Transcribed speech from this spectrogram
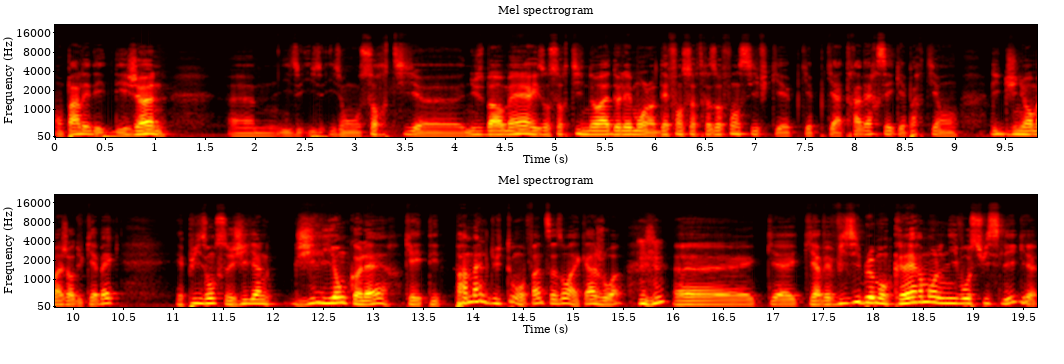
on parlait des, jeunes, Euh, ils, ont sorti euh, Nussbaumer, ils ont sorti Noah Delémont, le défenseur très offensif qui, qui a traversé, qui est parti en Ligue junior majeure du Québec. Et puis ils ont ce Gillian, Gillian Colère, qui a été pas mal du tout en fin de saison avec Ajoie, euh, qui, avait visiblement clairement le niveau Swiss League,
